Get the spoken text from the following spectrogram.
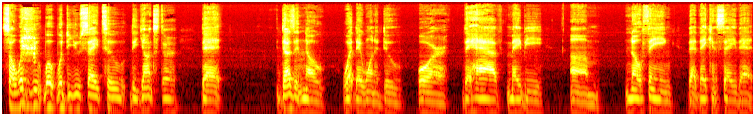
So what do you what what do you say to the youngster that doesn't know what they want to do or they have maybe um no thing that they can say that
